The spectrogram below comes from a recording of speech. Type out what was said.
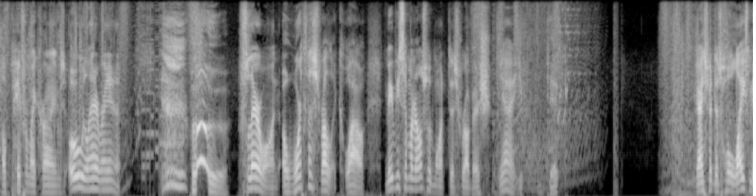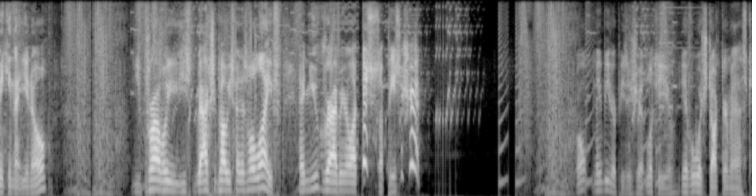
I'll pay for my crimes. Oh, landed right in it. Ooh, flare wand, a worthless relic. Wow, maybe someone else would want this rubbish. Yeah, you dick. The guy spent his whole life making that, you know. You probably, he's actually probably spent his whole life, and you grab and you're like, this is a piece of shit. Well, maybe you're a piece of shit. Look at you. You have a witch doctor mask.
